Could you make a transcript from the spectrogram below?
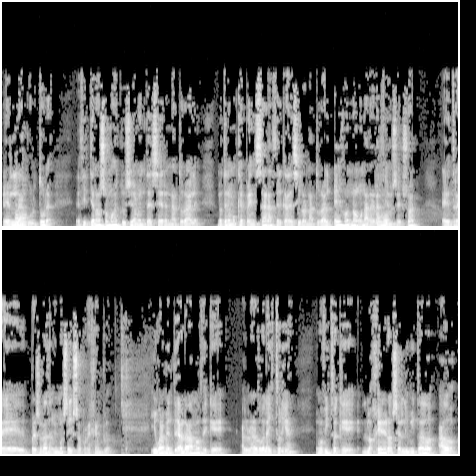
es la cultura. Es decir, ya no somos exclusivamente seres naturales. No tenemos que pensar acerca de si lo natural es o no una relación sexual entre personas del mismo sexo, por ejemplo. Igualmente hablábamos de que a lo largo de la historia hemos visto que los géneros se han limitado a dos,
